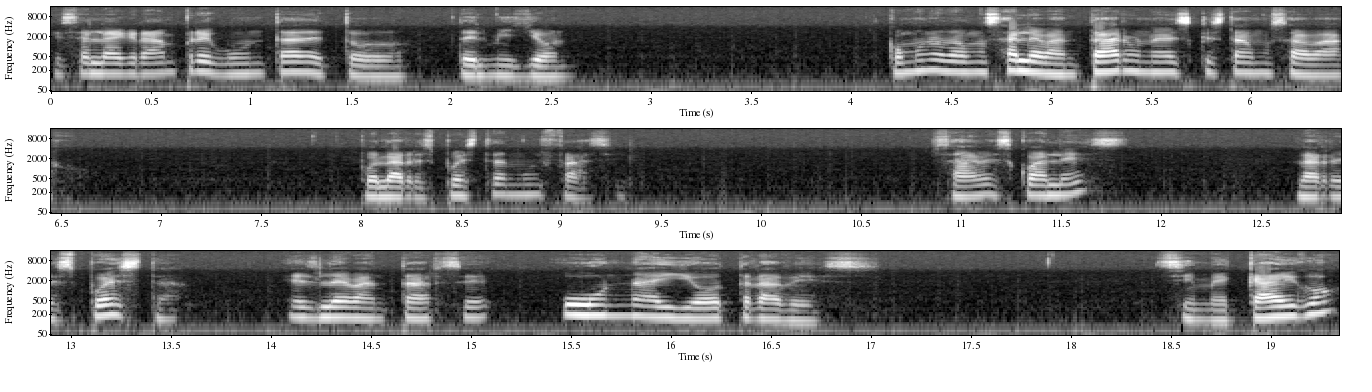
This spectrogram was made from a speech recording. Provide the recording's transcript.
Esa es la gran pregunta de todo, del millón. ¿Cómo nos vamos a levantar una vez que estamos abajo? Pues la respuesta es muy fácil. ¿Sabes cuál es? La respuesta es levantarse una y otra vez. Si me caigo,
